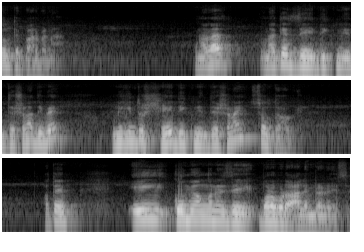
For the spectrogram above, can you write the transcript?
চলতে পারবে না। ওনারা ওনাকে যে দিক নির্দেশনা দিবে, উনি কিন্তু সেই দিক নির্দেশনায় চলতে হবে। অতএব এই কৌমি অঙ্গনের যে বড় বড় আলেমরা রয়েছে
